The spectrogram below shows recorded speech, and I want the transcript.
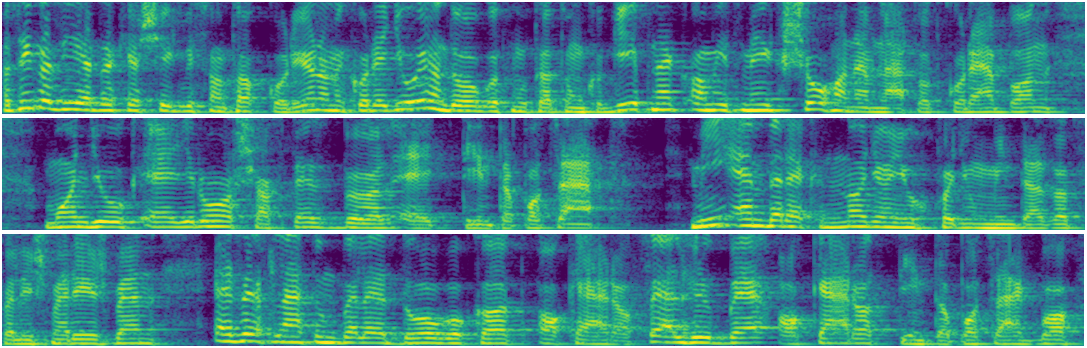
Az igazi érdekesség viszont akkor jön, amikor egy olyan dolgot mutatunk a gépnek, amit még soha nem látott korábban, mondjuk egy Rorschach tesztből egy tintapacát. Mi emberek nagyon jók vagyunk mintázatfelismerésben, ezért látunk bele dolgokat akár a felhőkbe, akár a tintapacákba.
